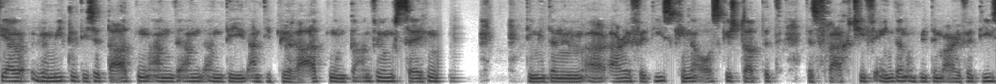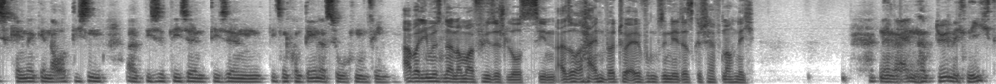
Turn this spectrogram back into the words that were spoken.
Der übermittelt diese Daten an, an, an, die, an die Piraten unter Anführungszeichen, die mit einem RFID-Scanner ausgestattet das Frachtschiff ändern und mit dem RFID-Scanner genau diesen, äh, diese, diese, diesen, diesen Container suchen und finden. Aber die müssen dann nochmal physisch losziehen. Also rein virtuell funktioniert das Geschäft noch nicht. Nein, nein, natürlich nicht.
